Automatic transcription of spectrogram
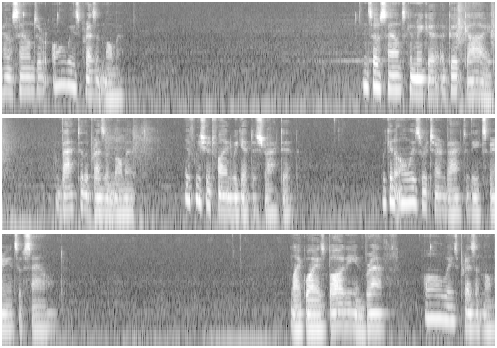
how sounds are always present moment. And so sounds can make a, a good guide back to the present moment if we should find we get distracted. We can always return back to the experience of sound. Likewise, body and breath, always present moment.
